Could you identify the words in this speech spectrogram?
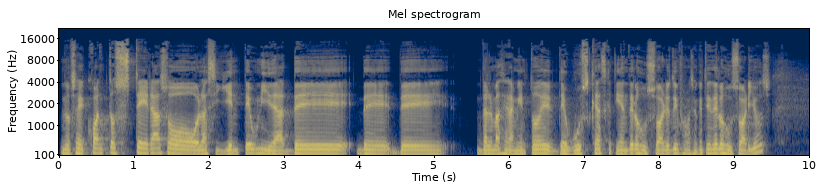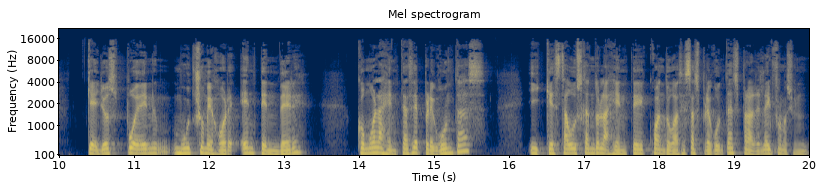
no sé cuántos teras o la siguiente unidad de, de, de, de almacenamiento de, de búsquedas que tienen de los usuarios, de información que tienen de los usuarios, que ellos pueden mucho mejor entender cómo la gente hace preguntas y qué está buscando la gente cuando hace esas preguntas para darle la información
